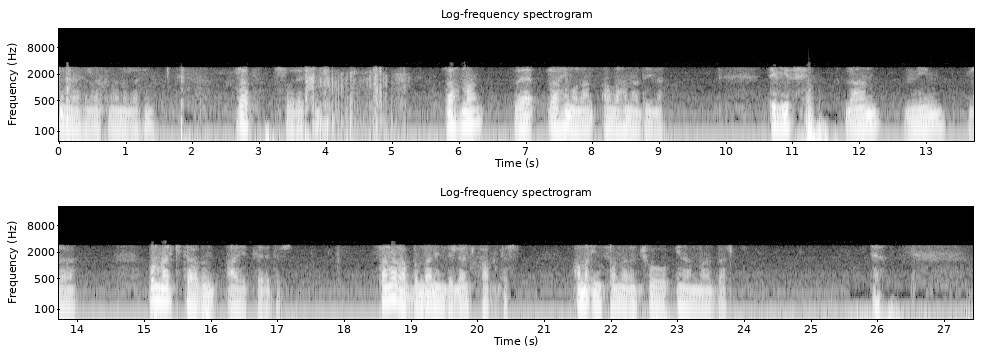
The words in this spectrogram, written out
Bismillahirrahmanirrahim. Rad suresi Rahman ve Rahim olan Allah'ın adıyla. Elif, Lam, Mim, Ra. Bunlar kitabın ayetleridir. Sana Rabbinden indirilen haktır. Ama insanların çoğu inanmazlar. Evet.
